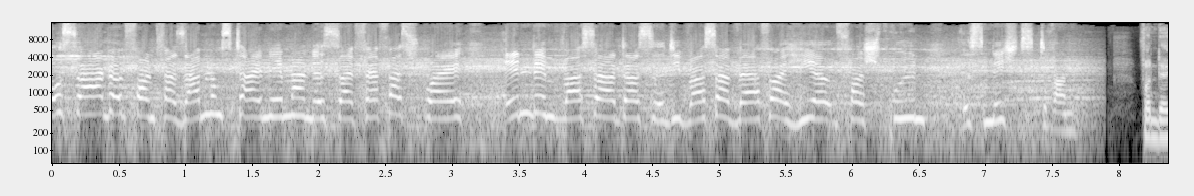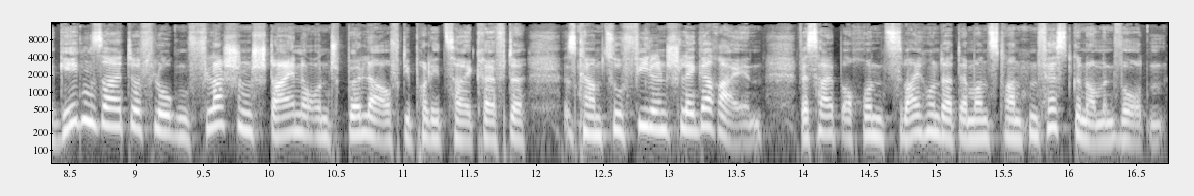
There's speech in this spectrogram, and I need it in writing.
Aussage von Versammlungsteilnehmern, es sei Pfefferspray in dem Wasser, das die Wasserwerfer hier versprühen, ist nichts dran. Von der Gegenseite flogen Flaschen, Steine und Bölle auf die Polizeikräfte. Es kam zu vielen Schlägereien, weshalb auch rund 200 Demonstranten festgenommen wurden.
